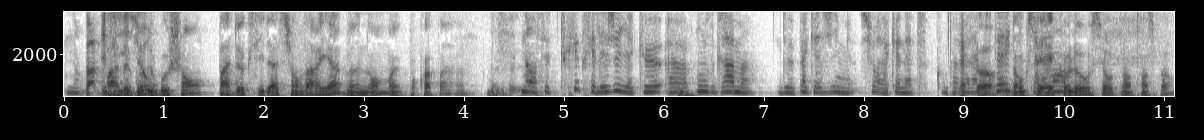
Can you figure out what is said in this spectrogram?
Non. Par Pas de goût de bouchon, pas d'oxydation variable, non, mais pourquoi pas hein. Je- Non, c'est très très léger. Il y a que euh, Hmm. 11 grammes de packaging sur la canette comparé à la bouteille. Donc c'est carrément- écolo sur le plan transport?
